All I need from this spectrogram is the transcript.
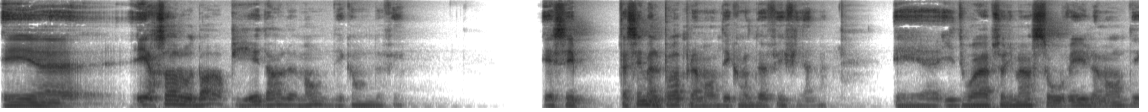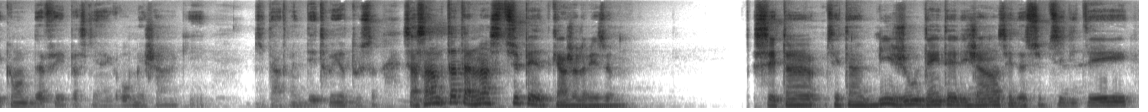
Et, euh, il ressort l'autre bord, puis il est dans le monde des contes de fées. Et c'est assez malpropre, le monde des contes de fées, finalement. Et euh, il doit absolument sauver le monde des contes de fées parce qu'il y a un gros méchant qui, qui est en train de détruire tout ça. Ça semble totalement stupide quand je le résume. C'est un, c'est un bijou d'intelligence et de subtilité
